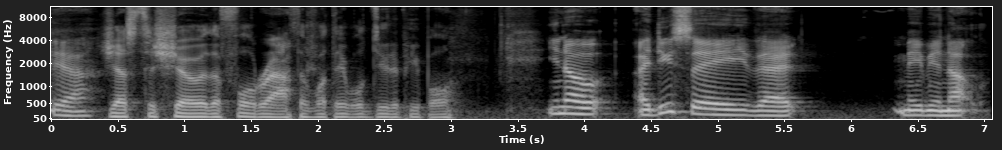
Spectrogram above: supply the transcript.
Yeah. Just to show the full wrath of what they will do to people. You know, I do say that maybe not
